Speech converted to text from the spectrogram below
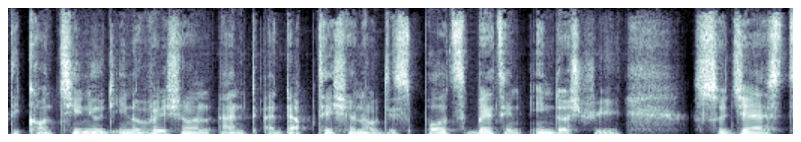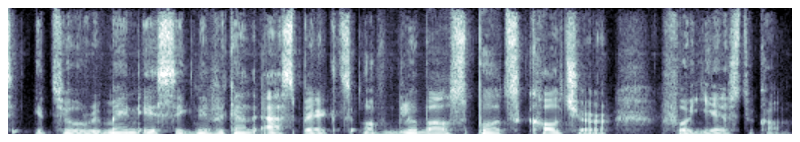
the continued innovation and adaptation of the sports betting industry suggests it will remain a significant aspect of global sports culture for years to come.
